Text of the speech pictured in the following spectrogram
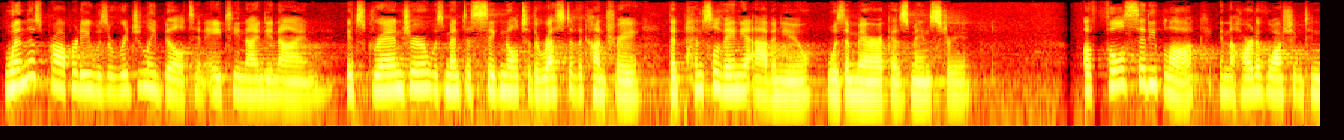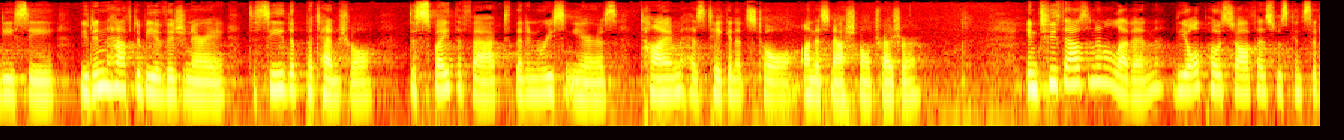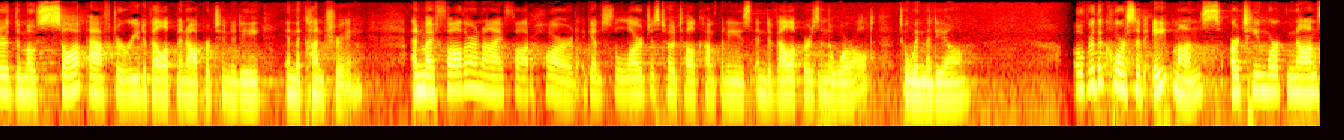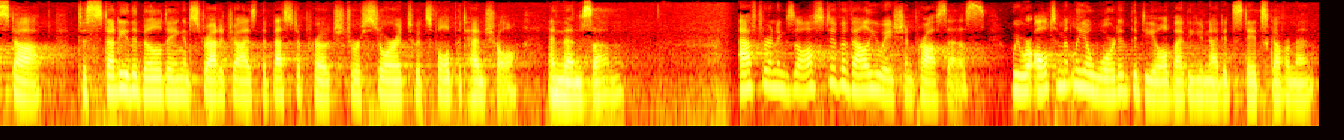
When this property was originally built in 1899, its grandeur was meant to signal to the rest of the country that Pennsylvania Avenue was America's Main Street. A full city block in the heart of Washington, D.C., you didn't have to be a visionary to see the potential, despite the fact that in recent years, time has taken its toll on this national treasure. In 2011, the old post office was considered the most sought after redevelopment opportunity in the country. And my father and I fought hard against the largest hotel companies and developers in the world to win the deal. Over the course of eight months, our team worked nonstop to study the building and strategize the best approach to restore it to its full potential, and then some. After an exhaustive evaluation process, we were ultimately awarded the deal by the United States government.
